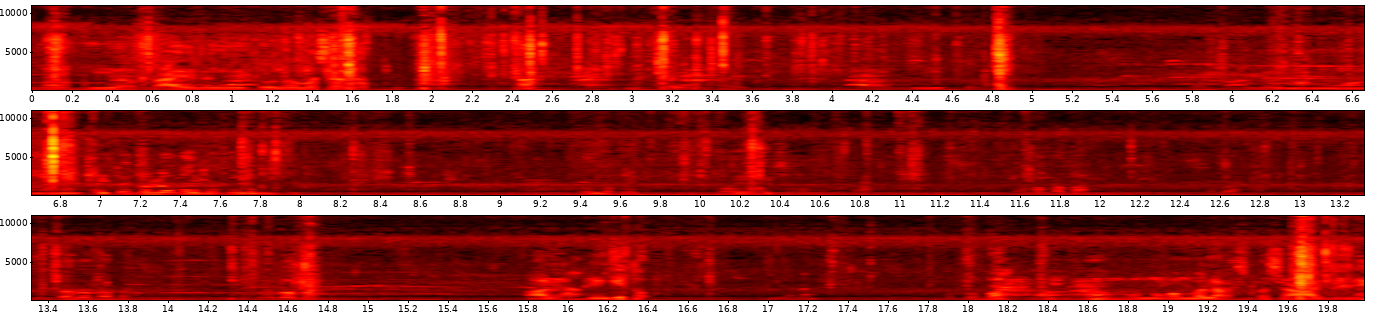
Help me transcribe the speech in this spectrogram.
Magiyaw tayo ng ito na masarap. Ha? Ay, ay. Ay, ito. Bagal manguha ng ito. Ito, ito, laki, laki, laki. Ito, laki. Oh, yan, isa. Baba, baba. Baba, baba. Baba, baba. Baba, baba. Alaking ito. Baba. Ah, mukhang malakas pa sa akin.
